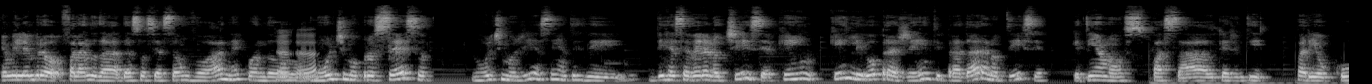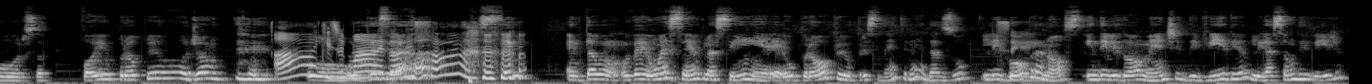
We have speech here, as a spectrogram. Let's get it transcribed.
eu me lembro falando da, da associação Voar, né, quando uhum. no último processo, no último dia, assim, antes de, de receber a notícia, quem quem ligou para a gente para dar a notícia que tínhamos passado, que a gente faria o curso, foi o próprio John. Ah, o, que demais! Olha só! Sim. Então, vê, um exemplo assim, é, o próprio presidente né, da Azul ligou para nós individualmente, de vídeo, ligação de vídeo,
